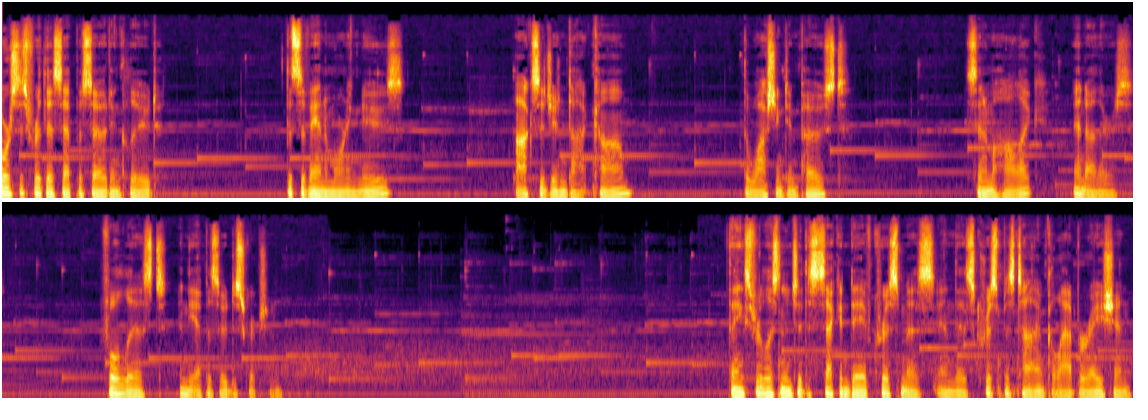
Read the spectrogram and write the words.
Sources for this episode include the Savannah Morning News, Oxygen.com, the Washington Post, Cinemaholic, and others. Full list in the episode description. Thanks for listening to the second day of Christmas and this Christmas time collaboration.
